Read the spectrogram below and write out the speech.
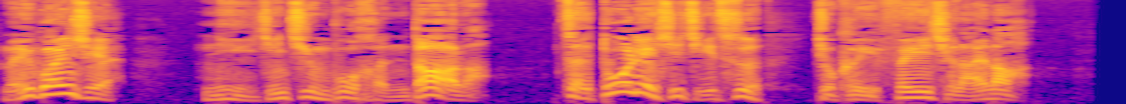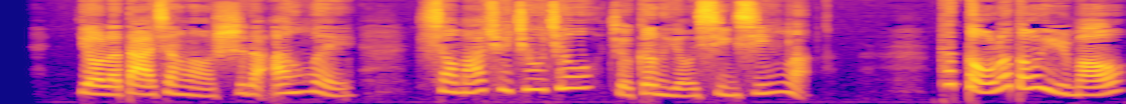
没关系。你已经进步很大了，再多练习几次就可以飞起来了。有了大象老师的安慰，小麻雀啾啾就更有信心了。它抖了抖羽毛，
